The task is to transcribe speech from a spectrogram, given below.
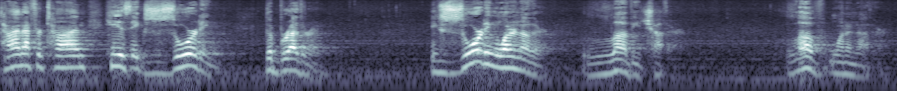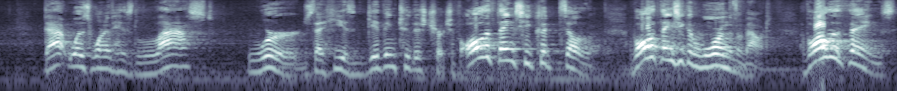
time after time, he is exhorting the brethren, exhorting one another, love each other. Love one another. That was one of his last words that he is giving to this church. Of all the things he could tell them, of all the things he could warn them about, of all the things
